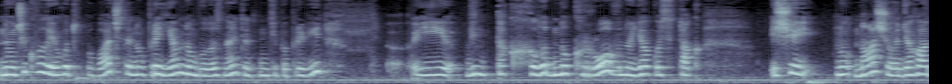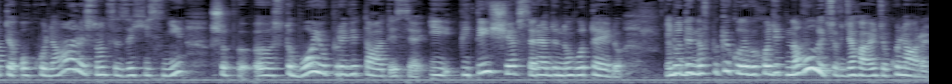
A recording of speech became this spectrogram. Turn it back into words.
не очікувала його тут побачити. Ну, приємно було, знаєте, ну, типу, привіт. І він так хладнокровно, якось так. І ще й ну, нащо одягати окуляри сонцезахисні, щоб е, з тобою привітатися і піти ще всередину готелю. Люди навпаки, коли виходять на вулицю, вдягають окуляри.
